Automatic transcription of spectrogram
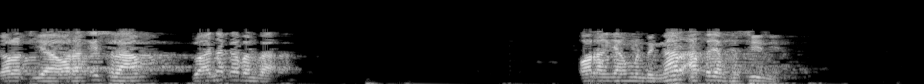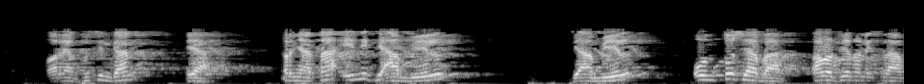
kalau dia orang Islam doanya kapan Pak? Orang yang mendengar atau yang bersin? Orang yang bersin kan? Ya. Ternyata ini diambil diambil untuk siapa? Kalau dia non Islam.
